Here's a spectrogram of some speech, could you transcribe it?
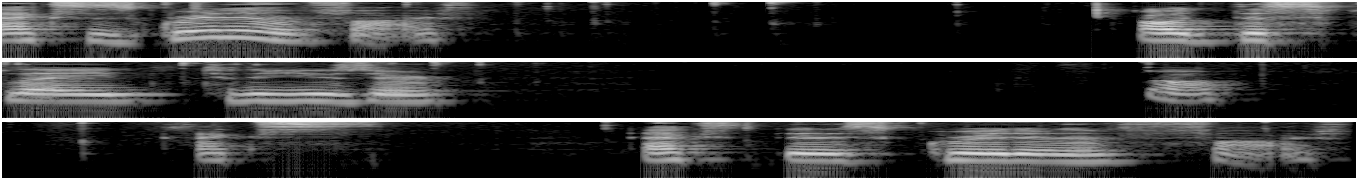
x is greater than 5, I'll display to the user, oh, x, x is greater than 5.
